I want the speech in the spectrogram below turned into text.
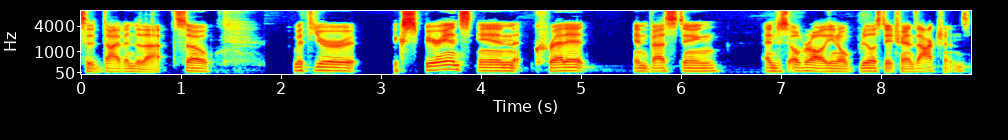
to dive into that. So, with your experience in credit investing and just overall, you know, real estate transactions,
